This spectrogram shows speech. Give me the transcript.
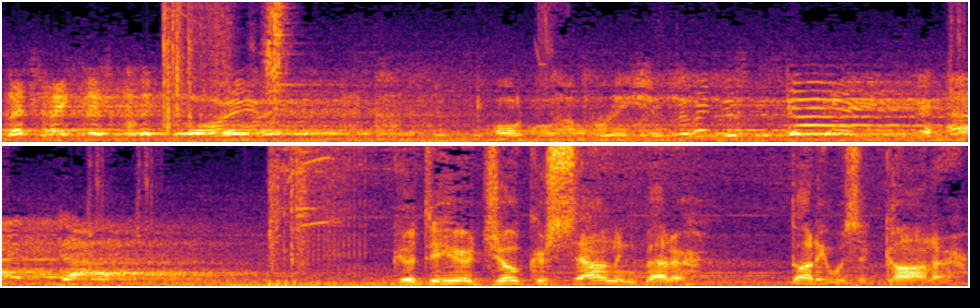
Let's make this quick, boys. Important operation that I'm just dying to have done. Good to hear Joker sounding better. Thought he was a goner.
